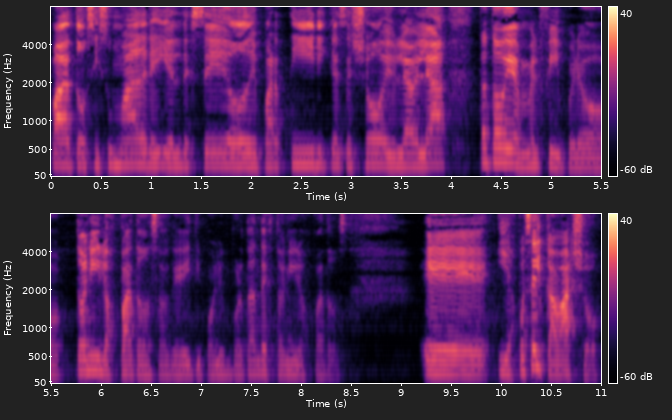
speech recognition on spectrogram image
patos y su madre y el deseo de partir y qué sé yo y bla bla, está todo bien Melfi, pero Tony y los patos, ok, tipo, lo importante es Tony y los patos. Eh, y después el caballo.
